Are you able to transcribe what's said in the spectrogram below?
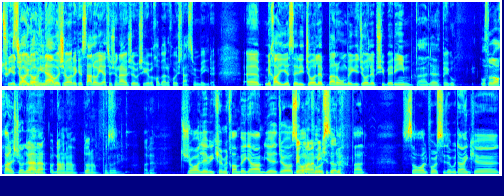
توی جایگاهی. نباشه. آره که صلاحیتش رو نداشته باشه که بخواد برای خودش تصمیم بگیره. می‌خوای یه سری جالب برامون بگی جالب چی بریم؟ بله. بگو. افتاد آخرش جالب؟ نه نه. نه نه. دارم. پس. آره. جالبی که می‌خوام بگم یه جا سوال منم یکی پرسیده دارم. بله. سوال پرسیده بودن که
